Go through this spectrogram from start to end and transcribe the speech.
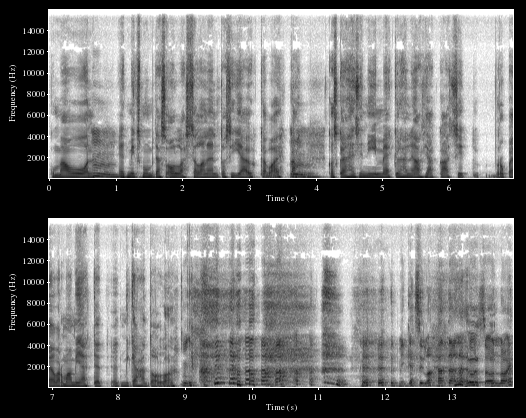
kuin mä oon, mm. että miksi mun pitäisi olla sellainen tosi jäykkä vaikka, mm. koska eihän se niin mene, kyllähän ne asiakkaat sitten rupeaa varmaan miettimään, että, että mikähän tuolla on. Mikä silloin hätänä, kun se on noin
